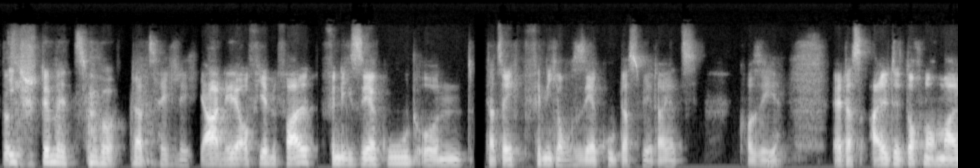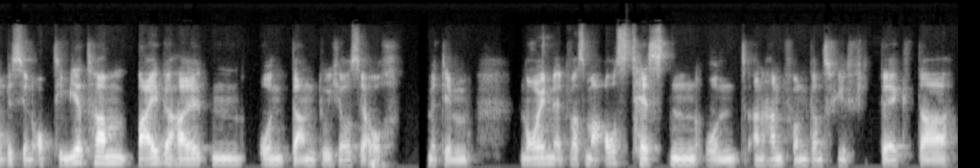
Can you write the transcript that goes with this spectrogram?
Das- ich stimme zu, tatsächlich. Ja, nee, auf jeden Fall finde ich sehr gut und tatsächlich finde ich auch sehr gut, dass wir da jetzt quasi äh, das Alte doch noch mal ein bisschen optimiert haben, beibehalten und dann durchaus ja auch mit dem Neuen etwas mal austesten und anhand von ganz viel Feedback da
